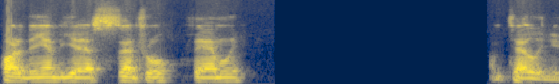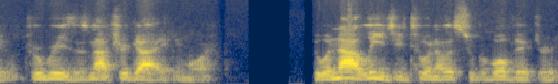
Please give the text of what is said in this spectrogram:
part of the NBS Central family, I'm telling you, Drew Brees is not your guy anymore. He will not lead you to another Super Bowl victory.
